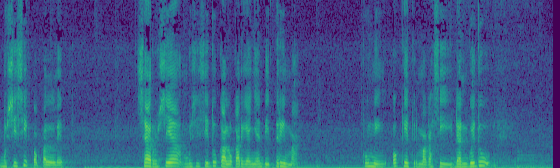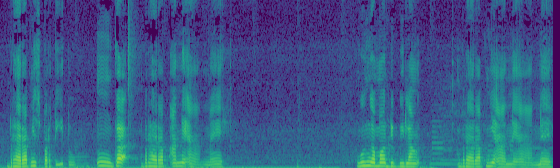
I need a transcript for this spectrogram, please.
Musisi kok pelit? Seharusnya musisi itu kalau karyanya diterima booming oke terima kasih. Dan gue tuh berharapnya seperti itu. Enggak berharap aneh-aneh. Gue nggak mau dibilang berharapnya aneh-aneh.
